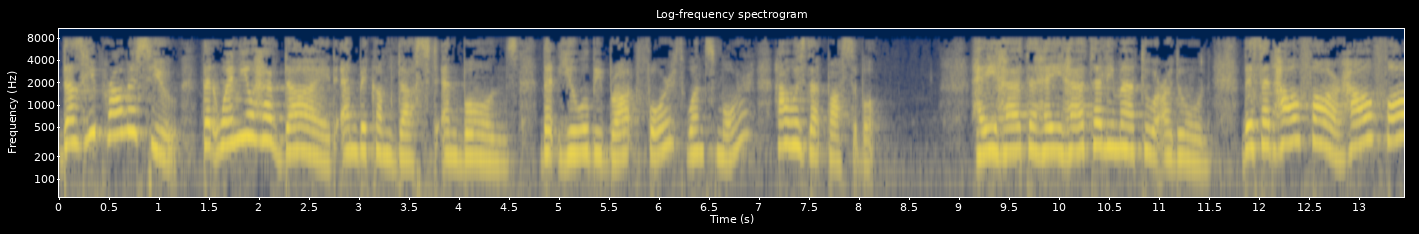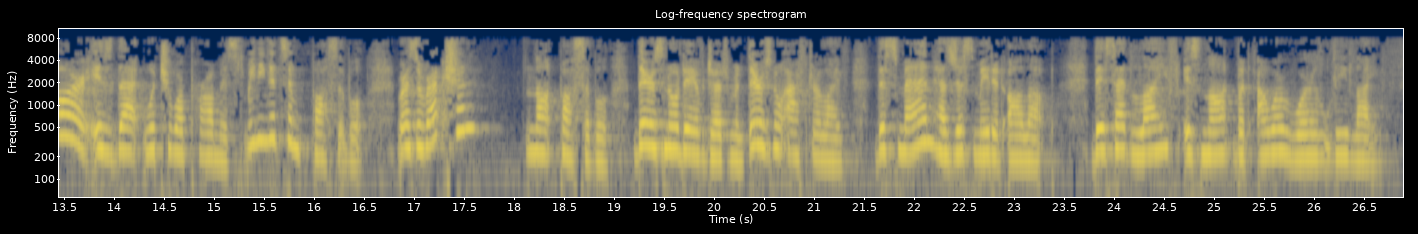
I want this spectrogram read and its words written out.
Does He promise you that when you have died and become dust and bones, that you will be brought forth once more? How is that possible? هَيْهَاتَ هَيْهَاتَ لِمَا تُوعَدُونَ They said, how far, how far is that which you are promised? Meaning it's impossible. Resurrection? Not possible. There is no day of judgment. There is no afterlife. This man has just made it all up. They said life is not but our worldly life.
